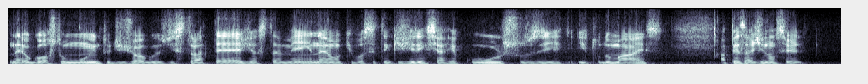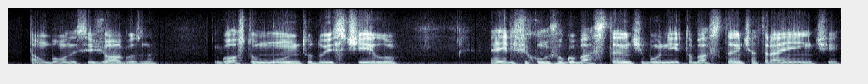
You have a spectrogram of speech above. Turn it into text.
né, eu gosto muito de jogos de estratégias também, né, onde você tem que gerenciar recursos e, e tudo mais, apesar de não ser tão bom nesses jogos, né, gosto muito do estilo, é, ele ficou um jogo bastante bonito, bastante atraente,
